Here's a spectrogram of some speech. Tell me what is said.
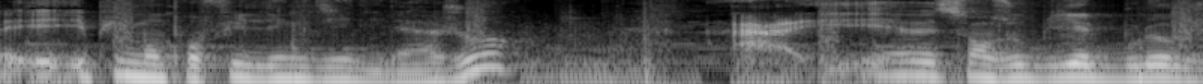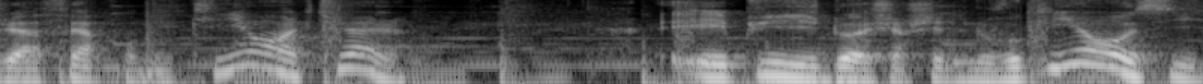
Et, puis mon profil LinkedIn, il est à jour? Ah, euh, Sans oublier le boulot que j'ai à faire pour mes clients actuels. Et puis je dois chercher de nouveaux clients aussi.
